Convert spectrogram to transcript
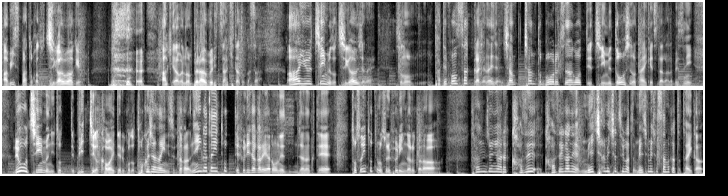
アビスパとかと違うわけよ。あのブラウブリッツ秋田とかさ、ああいうチームと違うじゃない。そのパテポンサッカーじゃないじゃない。ちゃんちゃんとボールつなごうっていうチーム同士の対決だから別に両チームにとってピッチが乾いてること得じゃないんですよ。だから新潟にとって不利だからやろうねじゃなくて鳥栖にとってもそれ不利になるから単純にあれ風風がねめちゃめちゃ強かった。めちゃめちゃ寒かった体感、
